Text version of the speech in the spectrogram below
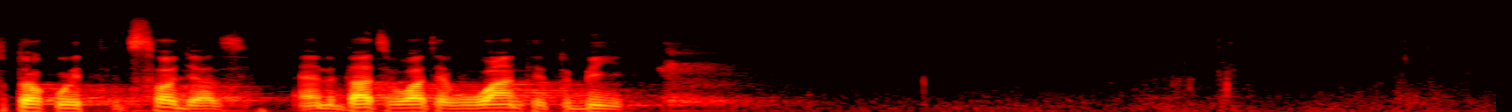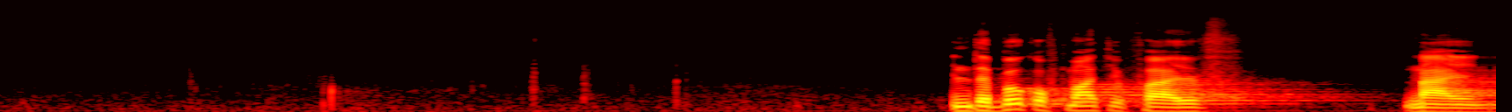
to talk with soldiers, and that's what I wanted to be. In the book of Matthew 5 9,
